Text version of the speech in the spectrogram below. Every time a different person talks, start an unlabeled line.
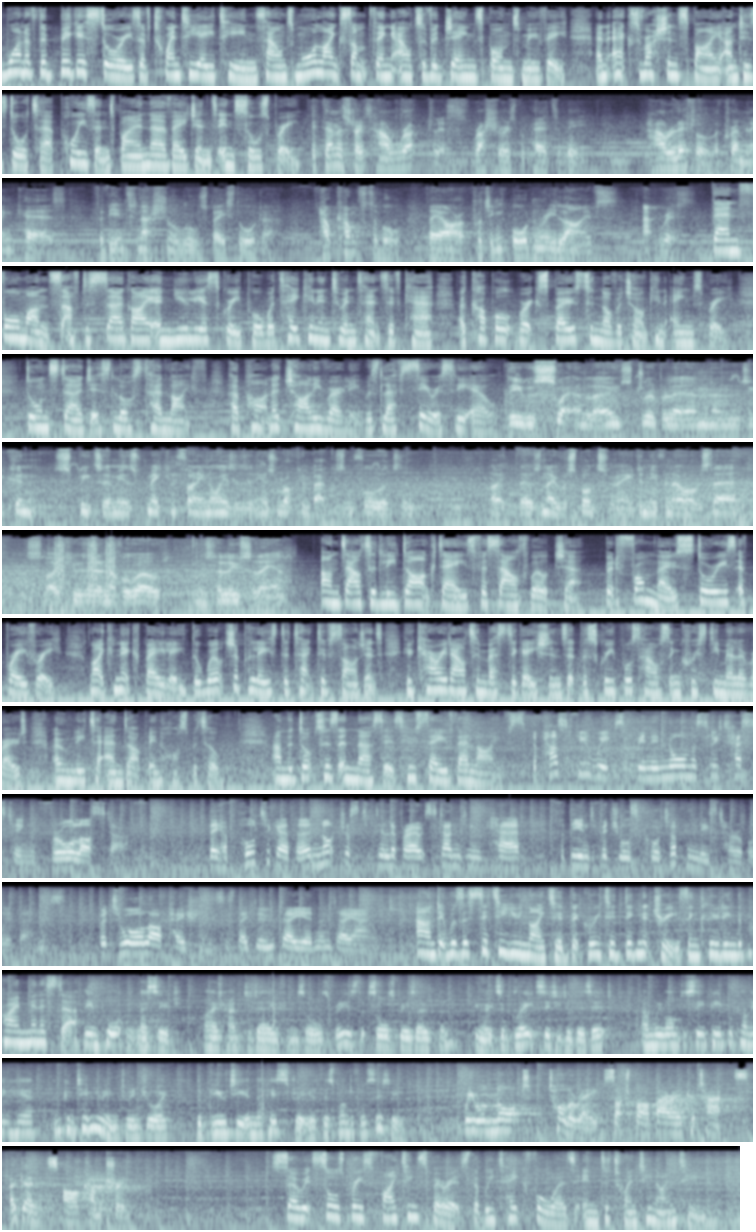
One of the biggest stories of 2018 sounds more like something out of a James Bond movie an ex Russian spy and his daughter poisoned by a nerve agent in Salisbury.
It demonstrates how reckless Russia is prepared to be, how little the Kremlin cares for the international rules based order, how comfortable they are at putting ordinary lives at risk.
Then, four months after Sergei and Yulia Skripal were taken into intensive care, a couple were exposed to Novichok in Amesbury. Dawn Sturgess lost her life. Her partner Charlie Rowley was left seriously ill.
He was sweating loads, dribbling, and you couldn't speak to him. He was making funny noises and he was rocking backwards and forwards, and like there was no response from me. He didn't even know I was there. It's like he was in another world. He was hallucinating.
Undoubtedly dark days for South Wiltshire, but from those stories of bravery, like Nick Bailey, the Wiltshire Police Detective Sergeant who carried out investigations at the Skripals house in Christie Miller Road, only to end up in hospital, and the doctors and nurses who saved their lives.
The past few weeks have been enormously testing for all our staff. They have pulled together not just to deliver outstanding care for the individuals caught up in these terrible events, but to all our patients as they do day in and day out.
And it was a city united that greeted dignitaries, including the Prime Minister.
The important message I've had today from Salisbury is that Salisbury is open. You know, it's a great city to visit, and we want to see people coming here and continuing to enjoy the beauty and the history of this wonderful city.
We will not tolerate such barbaric attacks against our country.
So it's Salisbury's fighting spirits that we take forward into 2019.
